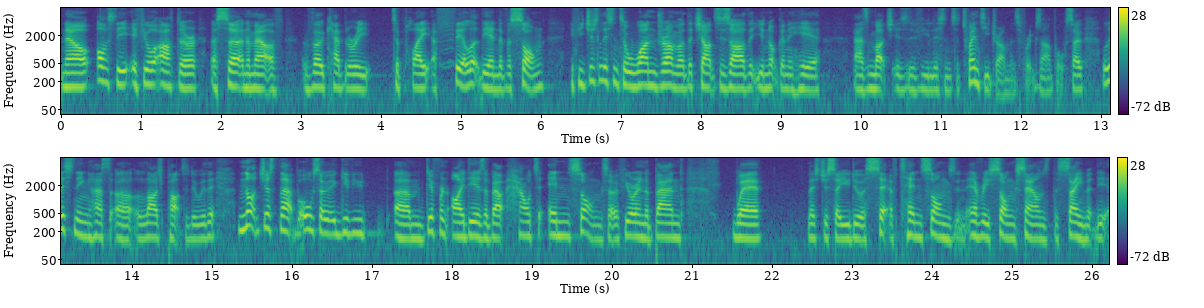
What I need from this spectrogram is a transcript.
Now, obviously, if you're after a certain amount of vocabulary to play a fill at the end of a song, if you just listen to one drummer, the chances are that you're not going to hear as much as if you listen to 20 drummers, for example. So listening has a, large part to do with it. Not just that, but also it give you um, different ideas about how to end songs. So if you're in a band where let's just say you do a set of 10 songs and every song sounds the same at the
